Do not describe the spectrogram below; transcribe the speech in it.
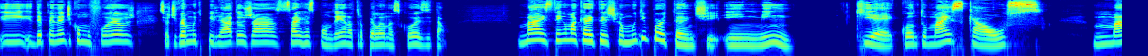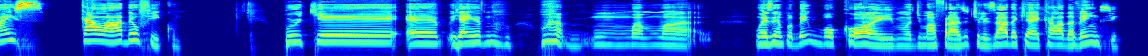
e, e dependendo de como for, eu, se eu tiver muito pilhado, eu já saio respondendo, atropelando as coisas e tal. Mas tem uma característica muito importante em mim, que é quanto mais caos, mais calada eu fico. Porque. É, e aí, uma, uma, um exemplo bem bocó de uma frase utilizada, que é calada vence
